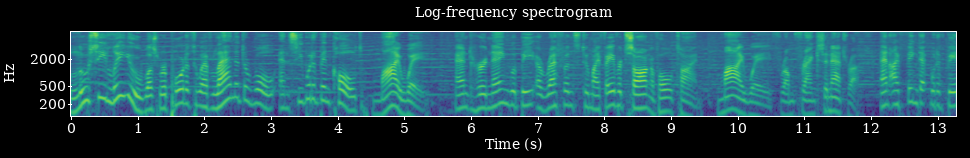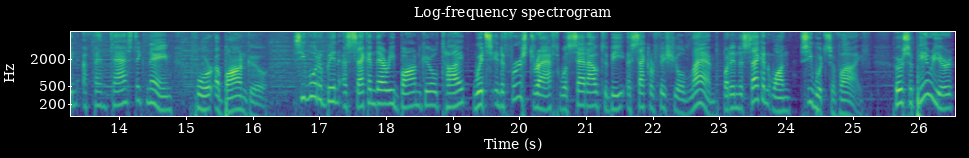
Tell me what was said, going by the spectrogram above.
Lucy Liu was reported to have landed the role and she would have been called My Way, and her name would be a reference to my favorite song of all time, My Way from Frank Sinatra, and I think that would have been a fantastic name for a Bond girl. She would have been a secondary Bond girl type, which in the first draft was set out to be a sacrificial lamb, but in the second one she would survive. Her superior,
